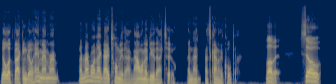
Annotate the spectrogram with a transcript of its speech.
you'll look back and go, "Hey, man, I remember when that guy told me that, and I want to do that too." And that that's kind of the cool part. Love it. So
